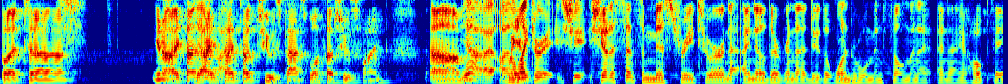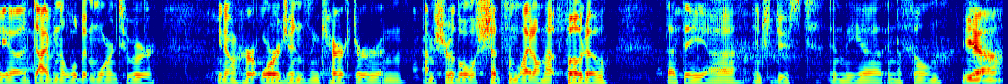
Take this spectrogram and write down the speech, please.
But uh, you know, I thought Yeah, I, I- I thought she was passable. I thought she was fine. Um, Yeah, I, I liked her. She she had a sense of mystery to her, and I I know they're gonna do the Wonder Woman film, and I, and I hope they uh, dive in a little bit more into her, you know, her origins and character, and I'm sure they'll shed some light on that photo that they uh, introduced in the uh, in the film. Yeah.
